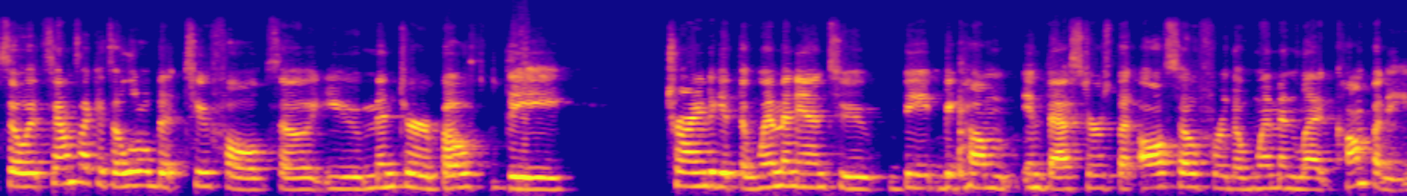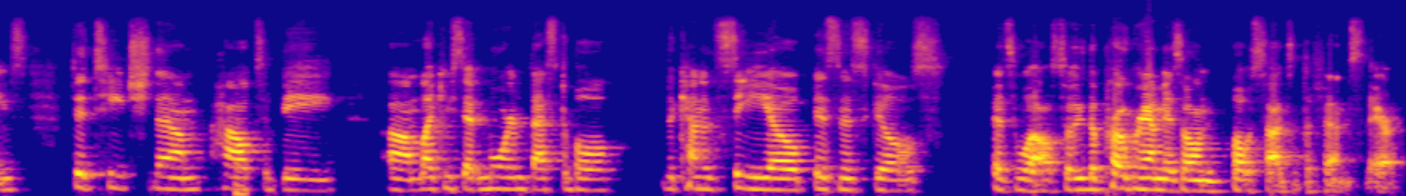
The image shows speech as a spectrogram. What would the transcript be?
So it sounds like it's a little bit twofold. So you mentor both the trying to get the women in to be become investors, but also for the women-led companies to teach them how to be, um, like you said, more investable, the kind of CEO business skills as well. So the program is on both sides of the fence there.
